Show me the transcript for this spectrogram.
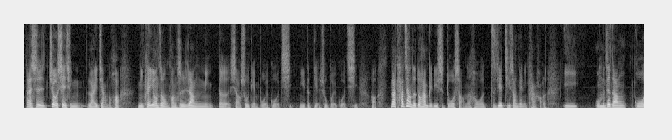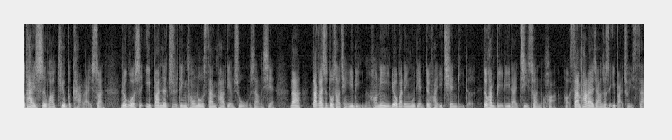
但是就现行来讲的话，你可以用这种方式，让你的小数点不会过期，你的点数不会过期。好，那它这样的兑换比例是多少呢？好，我直接计算给你看好了，以。我们这张国泰世华 Cube 卡来算，如果是一般的指定通路三趴点数无上限，那大概是多少钱一里呢？好，你以六百零五点兑换一千里的兑换比例来计算的话，好，三趴来讲就是一百除以三，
